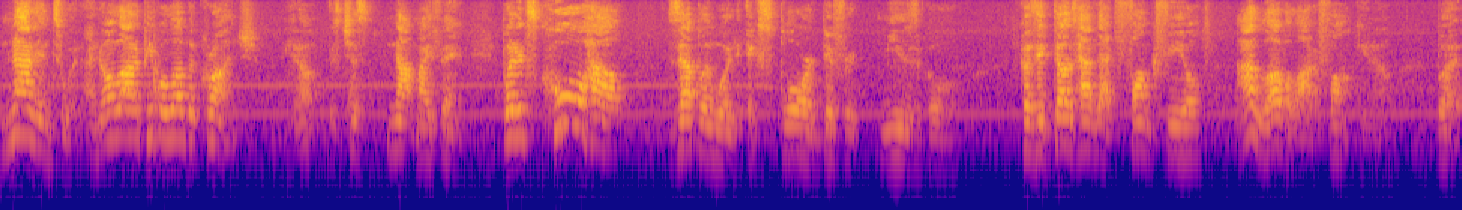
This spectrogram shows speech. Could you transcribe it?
Not into it. I know a lot of people love the crunge. You know, it's just not my thing. But it's cool how Zeppelin would explore different musical, because it does have that funk feel. I love a lot of funk, you know, but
